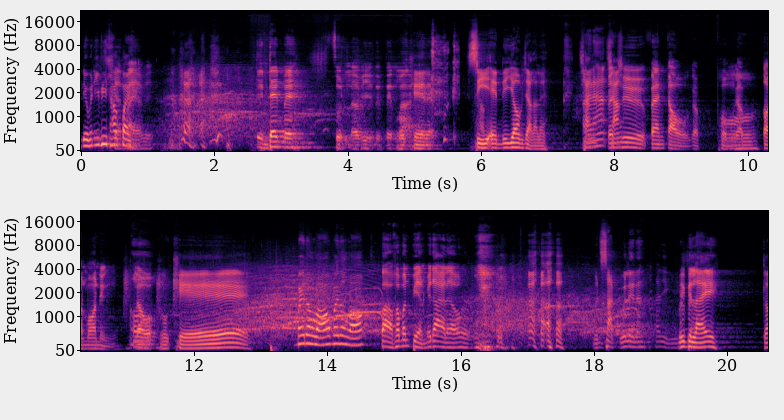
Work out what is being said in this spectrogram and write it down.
เดี๋ยววันนี้พี่ทักไปเขียนครับพี่ตื่นเต้นไหม สุดแล้วพี่ตื่นเต้นโอมากเคเลย CN นี่ย่อมาจากอะไรอะไรนะฮะ เป็นช้าง ชื่อแฟนเก่ากับผมครับอ๋อตอนมหนึ่งแล้วโอเค ไม่ต้องร้องไม่ต้องร้อง เปล่าครับมันเปลี่ยนไม่ได้แล้วเหมือนสักไว้เลยนะไม่เป็นไร ก็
